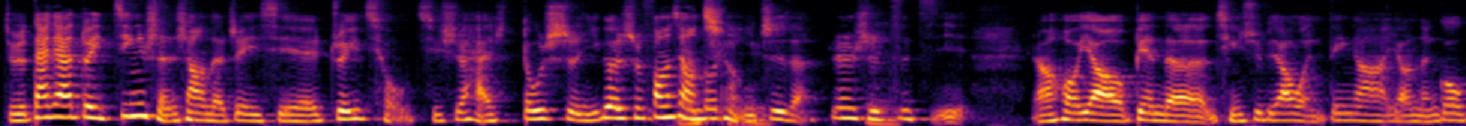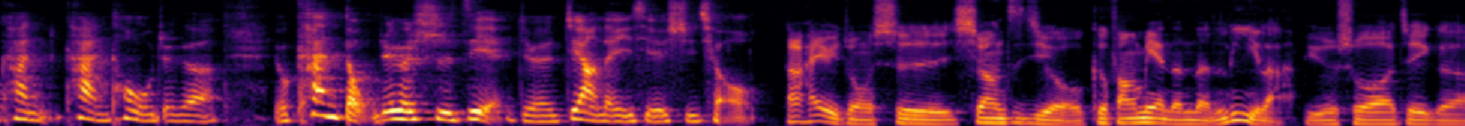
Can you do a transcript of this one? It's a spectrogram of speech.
就是大家对精神上的这一些追求，其实还是都是一个是方向都挺一致的，认识自己。然后要变得情绪比较稳定啊，要能够看看透这个，有看懂这个世界，就是这样的一些需求。当然，还有一种是希望自己有各方面的能力了，比如说这个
